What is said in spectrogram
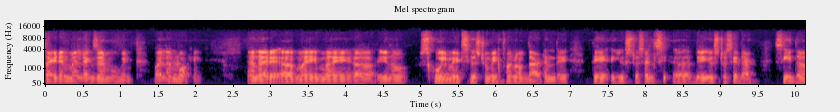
side and my legs are moving while i'm Mhm. walking and i uh, my my uh, you know schoolmates used to make fun of that and they they used to sell uh, they used to say that see the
